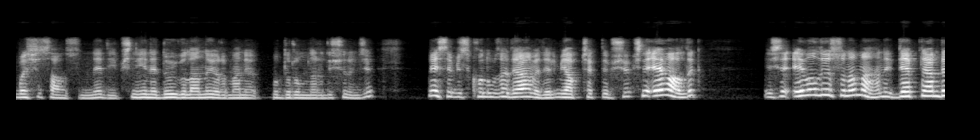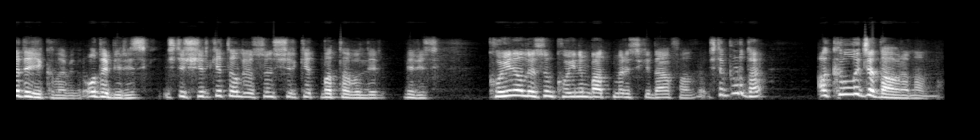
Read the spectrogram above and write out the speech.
başı sağ olsun ne diyeyim. Şimdi yine duygulanıyorum hani bu durumları düşününce. Neyse biz konumuza devam edelim. Yapacak da bir şey yok. Şimdi ev aldık. İşte ev alıyorsun ama hani depremde de yıkılabilir. O da bir risk. İşte şirket alıyorsun, şirket batabilir bir risk. Coin alıyorsun, coin'in batma riski daha fazla. İşte burada akıllıca davrananlar,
